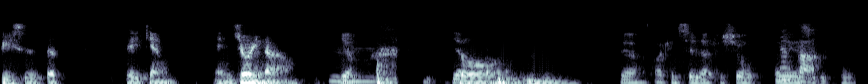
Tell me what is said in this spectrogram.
pieces that they can enjoy now. Yeah. うん Yeah. So, mm, Yeah, I can see that for sure. I think that's a なんか good point.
